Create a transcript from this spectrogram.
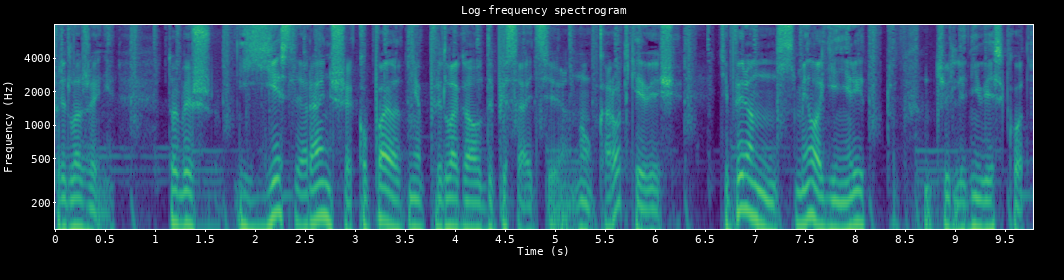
предложение. То бишь, если раньше Copilot мне предлагал дописать э, ну, короткие вещи, теперь он смело генерит чуть ли не весь код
